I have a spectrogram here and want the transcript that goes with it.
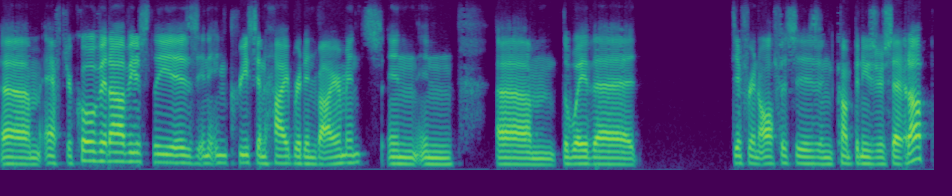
um, after COVID, obviously, is an increase in hybrid environments in in um, the way that different offices and companies are set up,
